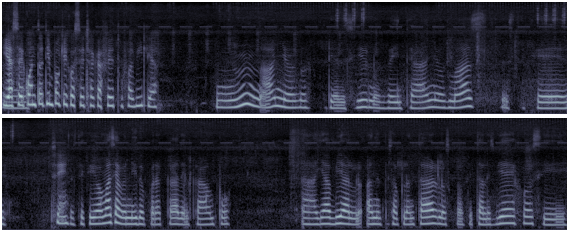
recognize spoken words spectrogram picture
¿Y hace ah. cuánto tiempo que cosecha café tu familia? Mm, años, no podría decir, unos 20 años más, desde que, sí. desde que mi mamá se ha venido para acá del campo. Ah, ya había, han empezado a plantar los cafetales viejos y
